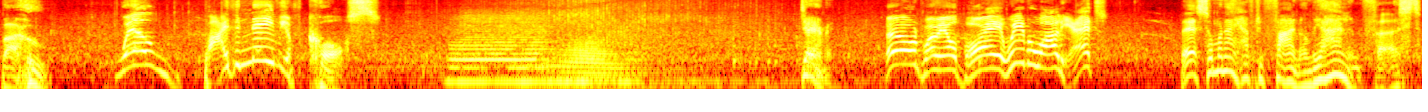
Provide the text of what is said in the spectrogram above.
By who? Well, by the Navy, of course. Damn it. Don't worry, old boy. We've a while yet. There's someone I have to find on the island first.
